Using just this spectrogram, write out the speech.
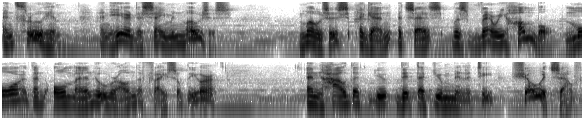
and through him. And here the same in Moses. Moses, again, it says, was very humble, more than all men who were on the face of the earth. And how that you did that humility show itself?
